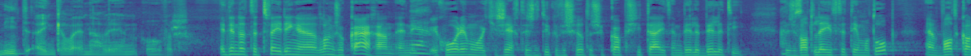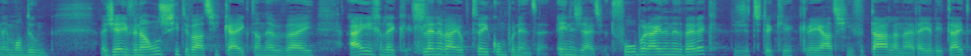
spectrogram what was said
niet enkel en alleen over ik denk dat de twee dingen langs elkaar gaan. En ik, ik, hoor helemaal wat je zegt. Er is natuurlijk een verschil tussen capaciteit en billability. Dus wat levert het iemand op en wat kan iemand doen? Als je even naar onze situatie kijkt, dan hebben wij eigenlijk plannen wij op twee componenten. Enerzijds het voorbereiden het werk, dus het stukje creatie vertalen naar realiteit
